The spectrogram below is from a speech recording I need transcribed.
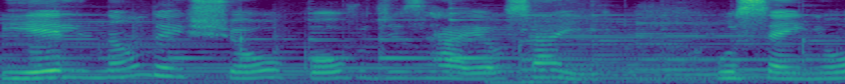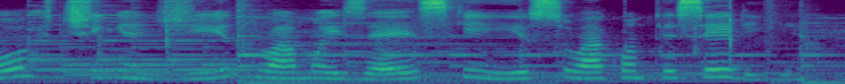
e ele não deixou o povo de Israel sair. O Senhor tinha dito a Moisés que isso aconteceria.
